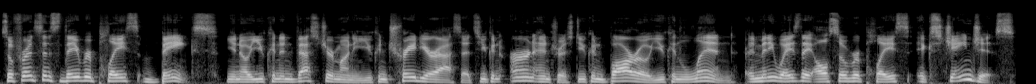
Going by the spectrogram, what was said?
So for instance, they replace banks. You know, you can invest your money, you can trade your assets, you can earn interest, you can borrow, you can lend. In many ways, they also replace exchanges.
